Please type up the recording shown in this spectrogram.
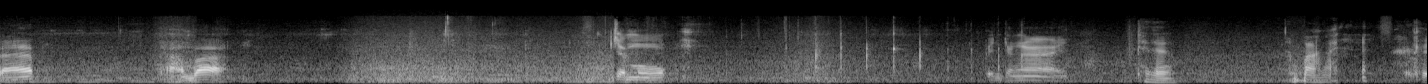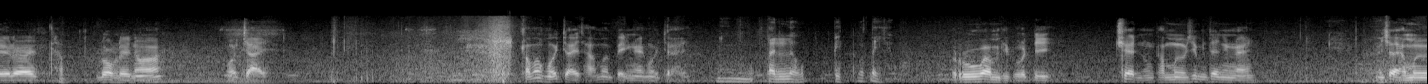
แป๊บถามว่า จมูก เป็นยังไงใช่เลยน้ำปลาไหลโอเคเลยครับโรคเลยเนาะหัวใจคำว่าหัวใจถามมันเป็นไงหัวใจอืมเป็นเร็วปิดปกติครับรู้ว่ามันผิดปกติ เช่นลองทำมือที่มันเต้นยังไง ไม่ใช่เอามือ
